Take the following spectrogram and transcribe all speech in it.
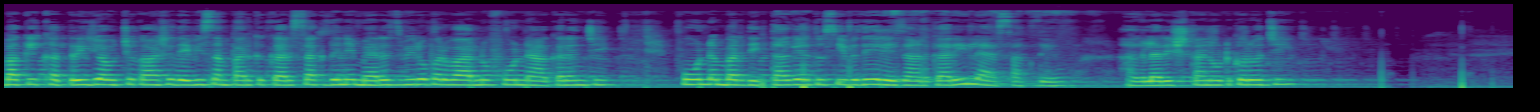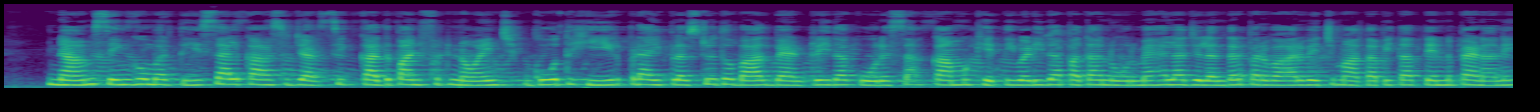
ਬਾਕੀ ਖੱਤਰੀ ਜਾਂ ਉੱਚ ਆਕਾਸ਼ ਦੇ ਵੀ ਸੰਪਰਕ ਕਰ ਸਕਦੇ ਨੇ। ਮੈਰਿਜ ਬਿਊਰੋ ਪਰਿਵਾਰ ਨੂੰ ਫੋਨ ਨਾ ਕਰਨ ਜੀ। ਫੋਨ ਨੰਬਰ ਦਿੱਤਾ ਗਿਆ, ਤੁਸੀਂ ਵਧੇਰੇ ਜਾਣਕਾਰੀ ਲੈ ਸਕਦੇ ਹੋ। ਅਗਲਾ ਰਿਸ਼ਤਾ ਨੋਟ ਕਰੋ ਜੀ। ਨਾਮ ਸਿੰਘ, ਉਮਰ 30 ਸਾਲ ਕਾਸ ਜਰਸੀ, ਕੱਦ 5 ਫੁੱਟ 9 ਇੰਚ, ਗੋਤ ਹੀਰ, ਪੜ੍ਹਾਈ ਪਲੱਸ 2 ਤੋਂ ਬਾਅਦ ਬੈਂਟਰੀ ਦਾ ਕੋਰਸ ਆ। ਕੰਮ ਖੇਤੀਬਾੜੀ ਦਾ ਪਤਾ ਨੂਰ ਮਹਿਲਾ ਜਲੰਧਰ ਪਰਿਵਾਰ ਵਿੱਚ ਮਾਤਾ ਪਿਤਾ ਤਿੰਨ ਭੈਣਾਂ ਨੇ,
